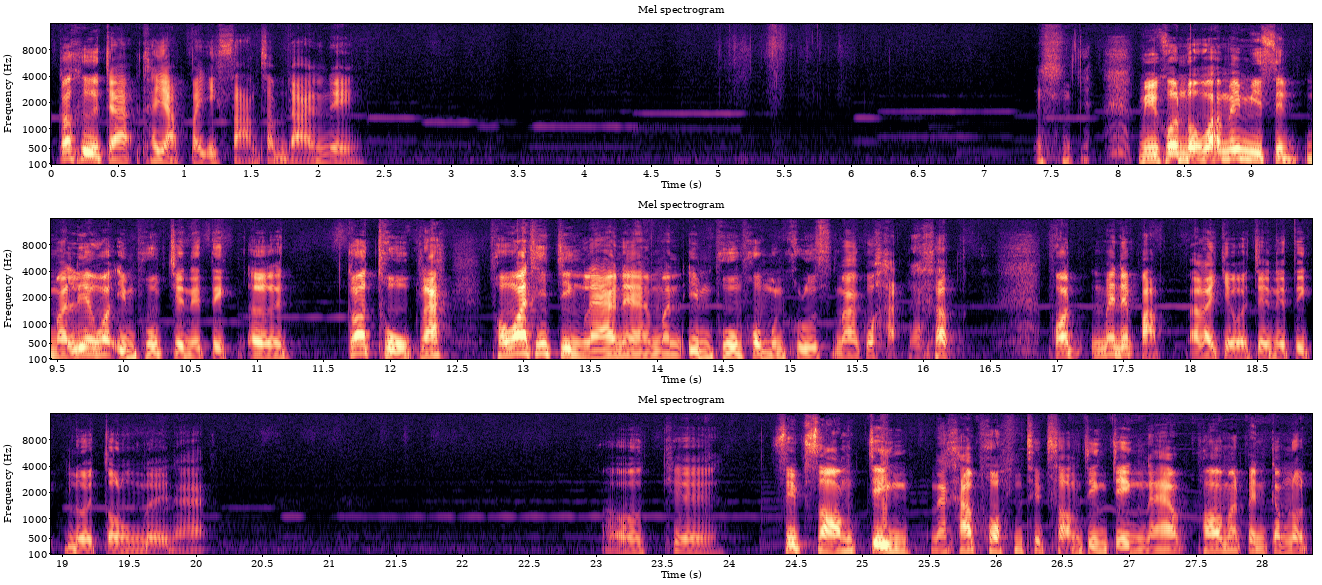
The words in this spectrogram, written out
ก็คือจะขยับไปอีก 3 สัปดาห์นั่นเองมีคนบอกว่าไม่มีสิทธิ์มาเรียกว่า improve genetic เออ ก็ถูกนะ เพราะว่าที่จริงแล้วเนี่ย มัน improve homunculus มากกว่านะครับ เพราะไม่ได้ปรับอะไรเกี่ยวกับ genetic โดยตรงเลยนะฮะ โอเค 12 จริงนะครับผม 12 จริง ๆ นะครับ เพราะมันเป็นกำหนด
